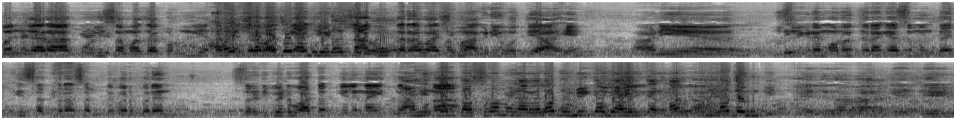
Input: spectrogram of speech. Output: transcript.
बंजारा कोळी समाजाकडून लागू आहे. करावा अशी मागणी होते आहे. आणि दुसरीकडे मनोज जरांगे असं म्हणतायत की सतरा सप्टेंबर पर्यंत सर्टिफिकेट वाटप केले नाही तर नाही तर पुन्हा दसरा मेळाव्याला भूमिका जाहीर करणार पुन्हा धमकी. हैदराबाद गॅजेट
